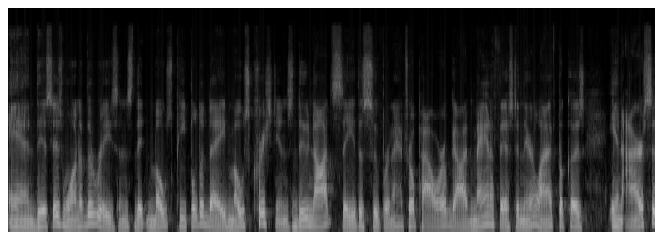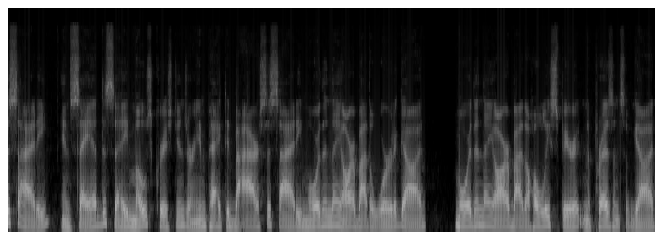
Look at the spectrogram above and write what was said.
And this is one of the reasons that most people today, most Christians, do not see the supernatural power of God manifest in their life because in our society, and sad to say, most Christians are impacted by our society more than they are by the Word of God, more than they are by the Holy Spirit and the presence of God.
